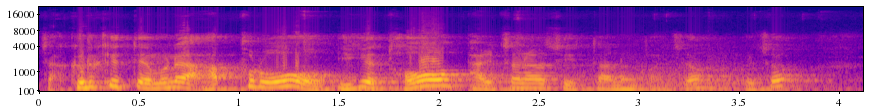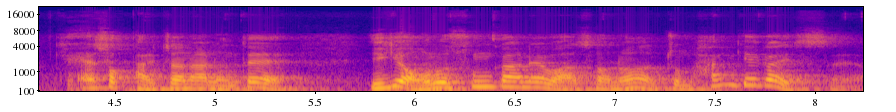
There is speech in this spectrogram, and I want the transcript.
자, 그렇기 때문에 앞으로 이게 더 발전할 수 있다는 거죠. 그죠? 계속 발전하는데 이게 어느 순간에 와서는 좀 한계가 있어요.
